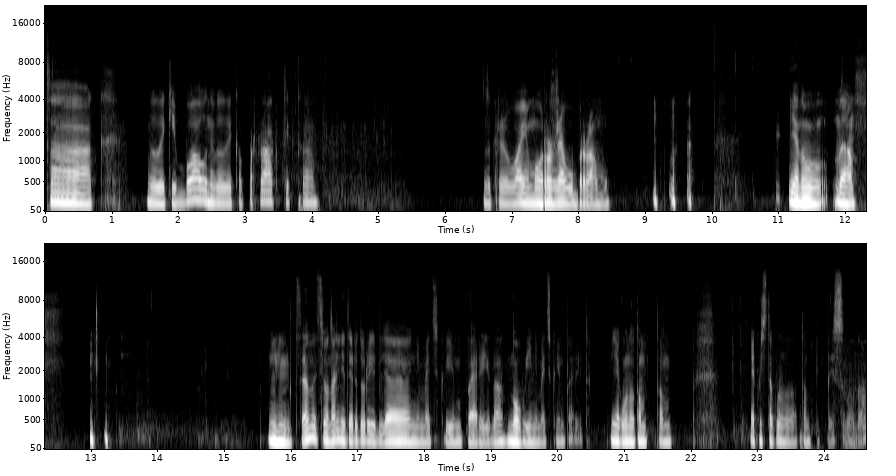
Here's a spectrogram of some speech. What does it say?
Так. Великий бал, невелика практика. Закриваємо рожеву браму. Ні, ну, да. Це національні території для Німецької імперії, да? Нової Німецької імперії. Так. Як воно там, там. Якось так воно там підписано, да?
